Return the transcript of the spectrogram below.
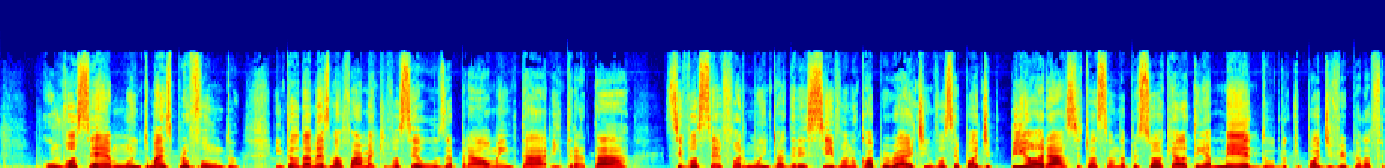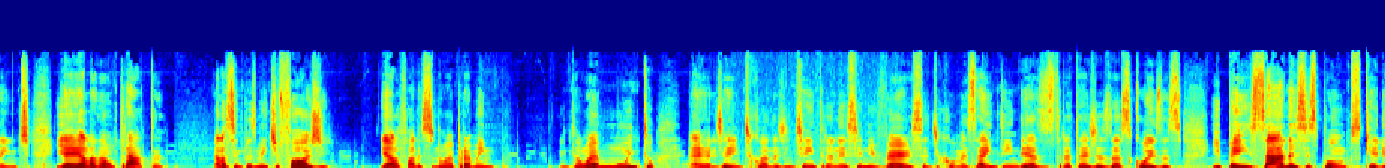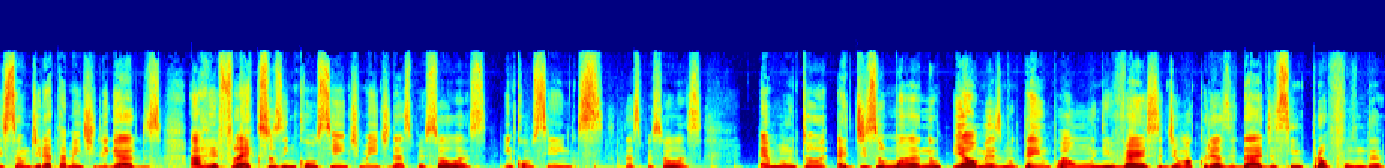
com você é muito mais profundo. Então, da mesma forma que você usa para aumentar e tratar, se você for muito agressivo no copywriting, você pode piorar a situação da pessoa que ela tenha medo do que pode vir pela frente. E aí ela não trata. Ela simplesmente foge. E ela fala: Isso não é para mim. Então é muito. É, gente, quando a gente entra nesse universo de começar a entender as estratégias das coisas e pensar nesses pontos que eles são diretamente ligados a reflexos inconscientemente das pessoas, inconscientes das pessoas, é muito é desumano e ao mesmo tempo é um universo de uma curiosidade assim profunda.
